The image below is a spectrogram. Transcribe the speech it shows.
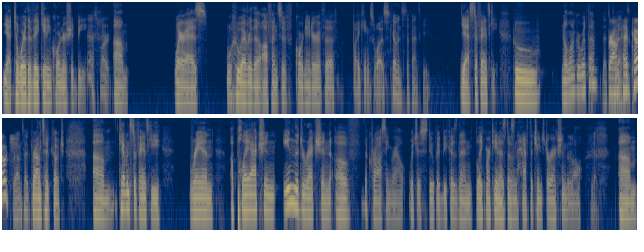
yeah to where the vacating corner should be. yeah, smart. Um, whereas whoever the offensive coordinator of the Vikings was, Kevin Stefanski. yeah, Stefanski, who no longer with them, That's Browns correct. head coach. Browns head coach. Browns head coach. Um, Kevin Stefanski ran a play action in the direction of the crossing route, which is stupid because then Blake Martinez doesn't have to change direction at all. Yeah. Um,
